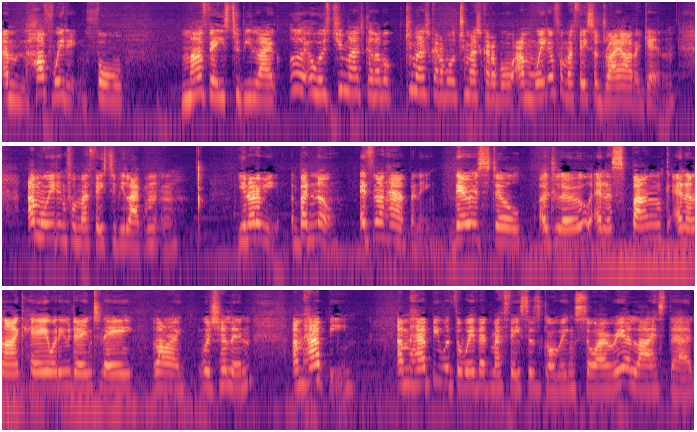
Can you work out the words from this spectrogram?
I'm half waiting for my face to be like, oh, it was too much Karabo, too much Karabo, too much Karabo. I'm waiting for my face to dry out again. I'm waiting for my face to be like, mm, -mm. You know what I mean? But no, it's not happening. There is still a glow and a spunk and a like, hey, what are you doing today? Like, we're chilling. I'm happy. I'm happy with the way that my face is going. So I realized that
